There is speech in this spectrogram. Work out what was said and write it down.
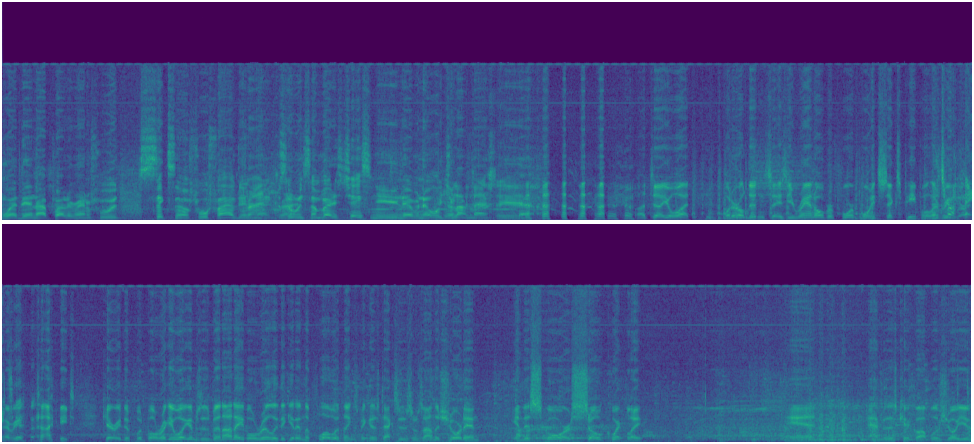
Well, then I probably ran a 4.6 or four, five that Right, night. So when somebody's chasing you, you never know what You're a you lot can do. faster, yeah. I'll tell you what, what Earl didn't say is he ran over 4.6 people every, That's right. every time he carried the football. Ricky Williams has been unable really to get in the flow of things because Texas was on the short end in this score so quickly. And after this kickoff, we'll show you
